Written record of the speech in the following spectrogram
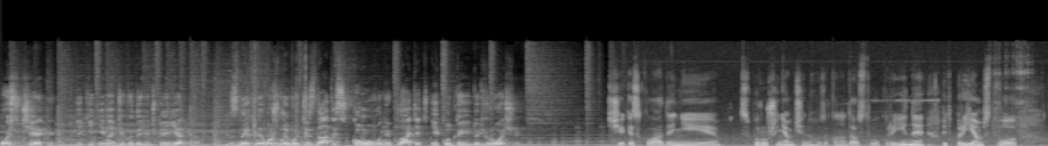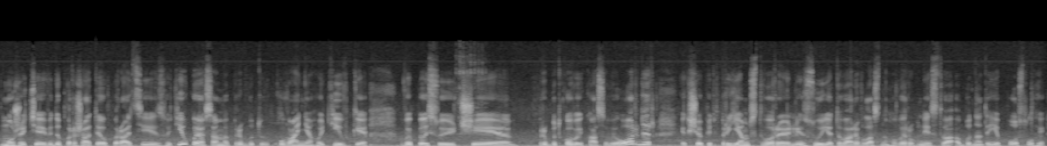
Ось чеки, які іноді видають клієнтам. З них неможливо дізнатись, кому вони платять і куди йдуть гроші. Чеки складені з порушенням чинного законодавства України. Підприємство може відопережати операції з готівкою, а саме прибутковання готівки, виписуючи прибутковий касовий ордер, якщо підприємство реалізує товари власного виробництва або надає послуги.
